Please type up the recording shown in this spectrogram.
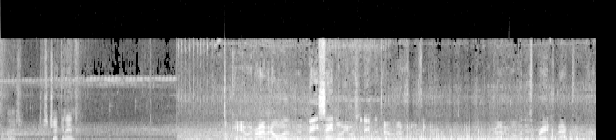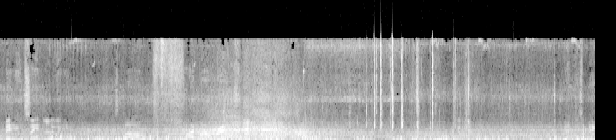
all right, just checking in. Okay, we're driving over the Bay St. Louis was the name of the town I was trying to think of. We're driving over this bridge back to Bay St. Louis. It's about a five mile bridge. We got this big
